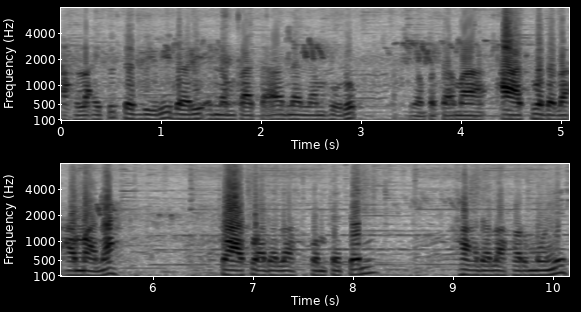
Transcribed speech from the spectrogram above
ahlak itu terdiri dari enam kata dan enam huruf yang pertama A itu adalah amanah K itu adalah kompeten H adalah harmonis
